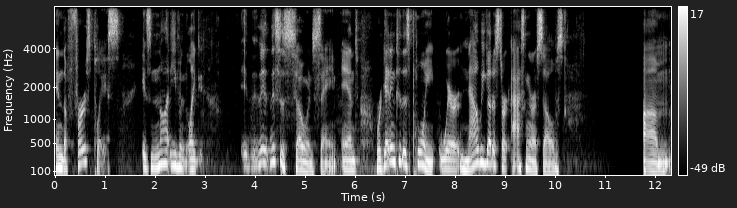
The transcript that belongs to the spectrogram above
in the first place it's not even like it, this is so insane. And we're getting to this point where now we got to start asking ourselves um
